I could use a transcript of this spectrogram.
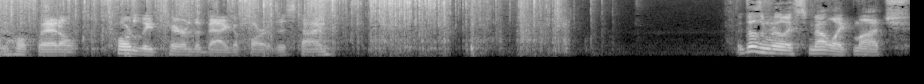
And hopefully I don't totally tear the bag apart this time. It doesn't really smell like much.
